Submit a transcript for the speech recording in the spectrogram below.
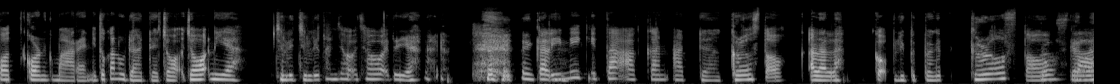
popcorn kemarin, itu kan udah ada cowok-cowok nih ya. Julit-julitan cowok-cowok itu ya. Dan kali ini kita akan ada girls talk. Alalah, kok belibet banget. Girls talk. Girls segala.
